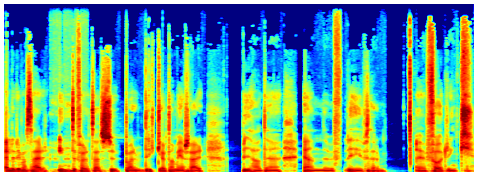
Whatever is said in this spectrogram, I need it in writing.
Eller det var så här, Mhm. inte för att så här superdricka utan mer så här. Vi hade en eh, så här, eh, fördrink.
